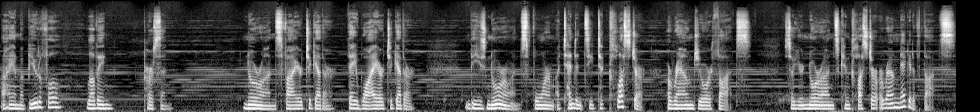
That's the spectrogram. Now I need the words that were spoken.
I am a beautiful, loving person. Neurons fire together, they wire together. These neurons form a tendency to cluster around your thoughts. So your neurons can cluster around negative thoughts,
